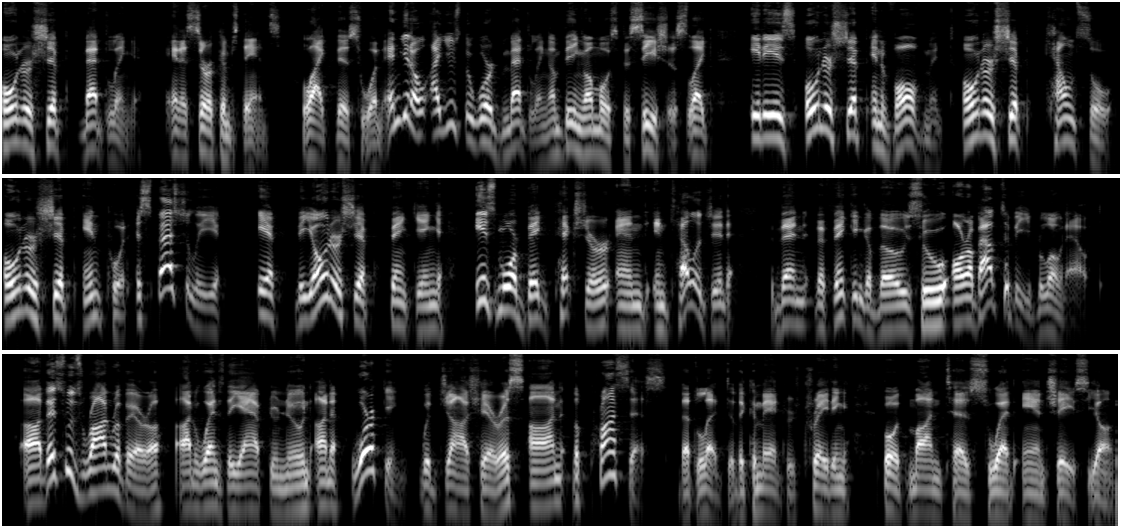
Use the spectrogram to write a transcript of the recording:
ownership meddling in a circumstance like this one. And, you know, I use the word meddling, I'm being almost facetious. Like, it is ownership involvement, ownership counsel, ownership input, especially if the ownership thinking is more big picture and intelligent than the thinking of those who are about to be blown out. Uh, this was Ron Rivera on Wednesday afternoon on working with Josh Harris on the process that led to the Commanders trading both Montez Sweat and Chase Young.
